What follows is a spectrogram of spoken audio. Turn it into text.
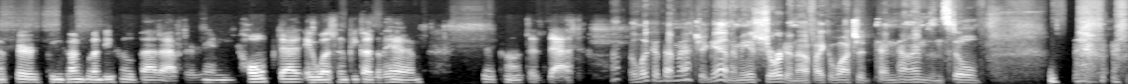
after King Kong Bundy felt bad after, and hoped that it wasn't because of him that caused his death. Look at that match again. I mean, it's short enough. I could watch it ten times and still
